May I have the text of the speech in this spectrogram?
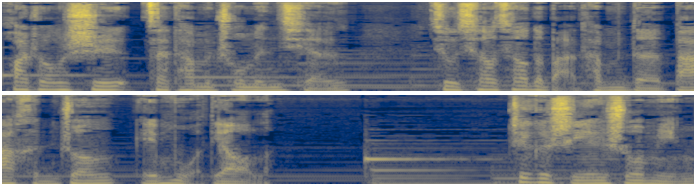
化妆师在他们出门前，就悄悄地把他们的疤痕妆给抹掉了。这个实验说明，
